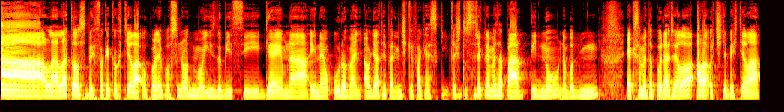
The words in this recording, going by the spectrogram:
Ale letos bych fakt jako chtěla úplně posunout mojí zdobící game na jinou úroveň a udělat ty perníčky fakt hezký. Takže to si řekneme za pár týdnů nebo dní, jak se mi to podařilo, ale určitě bych chtěla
